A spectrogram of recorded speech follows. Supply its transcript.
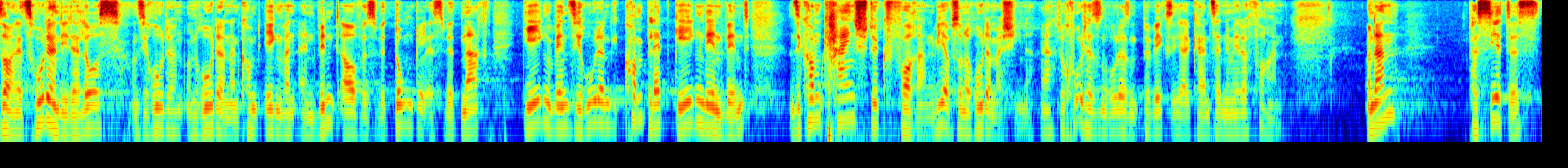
So, und jetzt rudern die da los und sie rudern und rudern. Dann kommt irgendwann ein Wind auf, es wird dunkel, es wird Nacht, Gegenwind. Sie rudern komplett gegen den Wind und sie kommen kein Stück voran, wie auf so einer Rudermaschine. Ja, du ruderst und ruderst und bewegst dich halt keinen Zentimeter voran. Und dann passiert es,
